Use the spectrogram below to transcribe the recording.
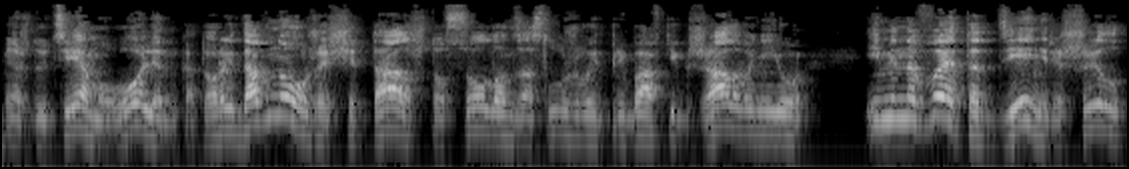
Между тем Уоллен, который давно уже считал, что Солон заслуживает прибавки к жалованию, именно в этот день решил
